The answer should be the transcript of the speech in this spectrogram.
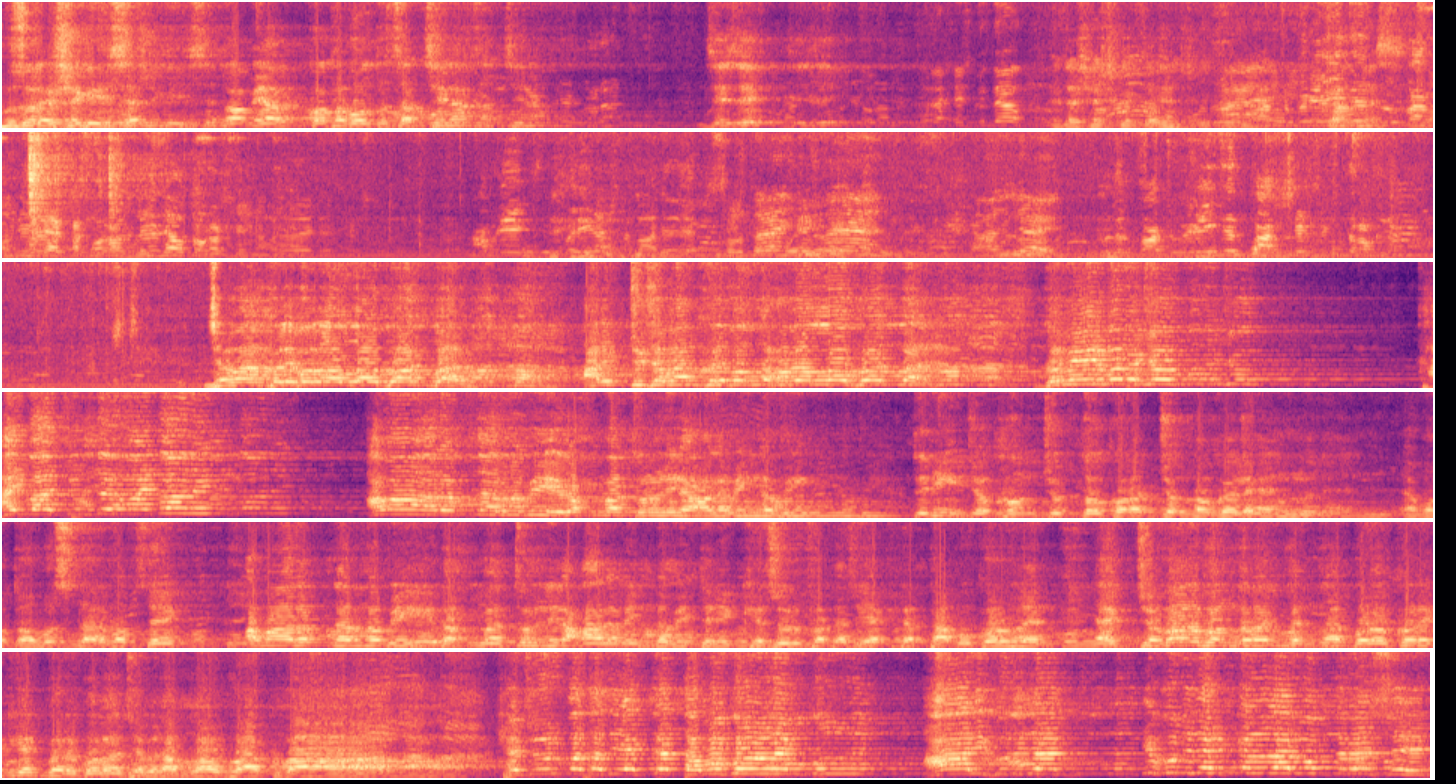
হুজুর এসে গিয়েছেন তো আমি আর কথা বলতে চাচ্ছি না। জি জি। এটা শেষ করতে। জবান খুলে বলুন, আল্লাহ আকবার। আরেকটু জবান খুলে বলতে হবে, আল্লাহ আকবার। গভীর মনোযোগ তিনি যখন যুদ্ধ করার জন্য গেলেন, এমত অবস্থার মধ্যে আমার আপনার নবী রহমাতুল লিল আলামিন নবী, তিনি খেজুর পাতা দিয়ে একটা তাবু করলেন, এক জবান বন্ধ রাখবেন না, বড় করে কি একবার বলা যাবে আল্লাহু আকবার। খেজুর পাতা দিয়ে একটা তাবু করলেন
